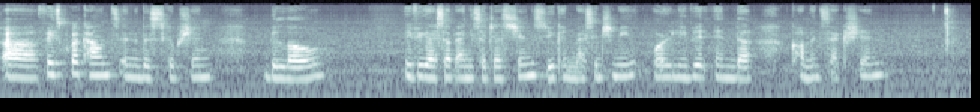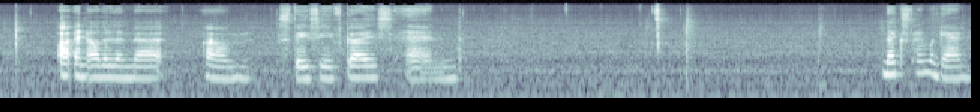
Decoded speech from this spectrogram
uh, Facebook accounts in the description below. If you guys have any suggestions, you can message me or leave it in the comment section. Uh, and other than that, um, stay safe, guys, and next time again.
